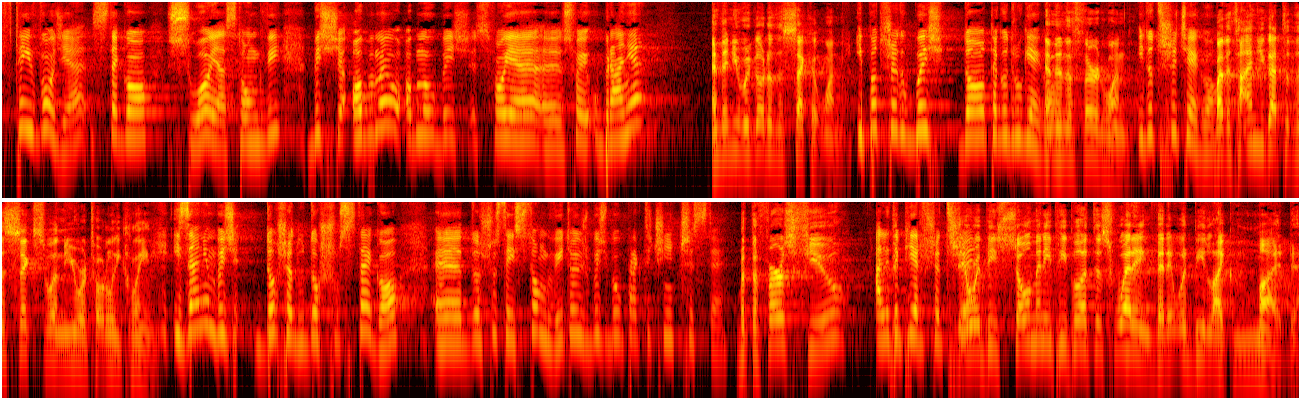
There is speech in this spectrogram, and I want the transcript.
w tej wodzie, z tego słoja stągwi, byś się obmył, obmyłbyś swoje, y, swoje ubranie And then you would go to the second one, i podszedłbyś do tego drugiego and then the third one. i do trzeciego. By the time you got to the sixth one, you were totally clean. I zanim byś doszedł do szóstego, e, do szóstej stągwi, to już byś był praktycznie czysty. But the first few, Ale te pierwsze trzy, there would be so many people at this wedding that it would be like mud.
